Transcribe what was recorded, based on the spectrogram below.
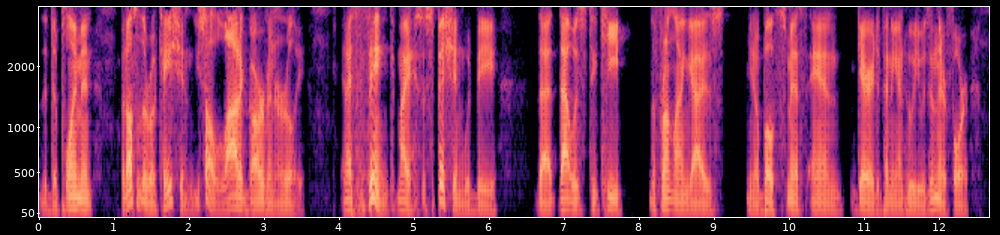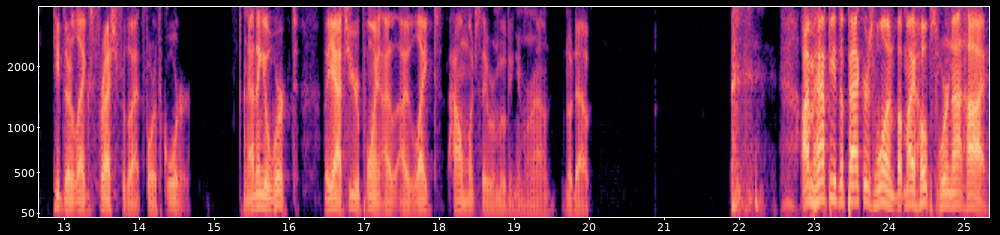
the deployment, but also the rotation. You saw a lot of Garvin early, and I think my suspicion would be that that was to keep the frontline guys, you know, both Smith and Gary, depending on who he was in there for, keep their legs fresh for that fourth quarter. And I think it worked. But yeah, to your point, I, I liked how much they were moving him around, no doubt. I'm happy the Packers won, but my hopes were not high.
